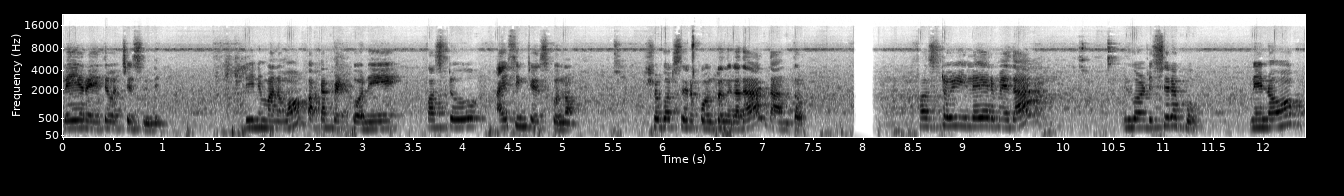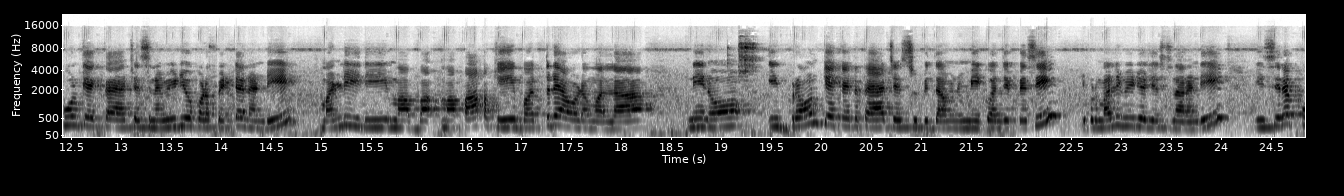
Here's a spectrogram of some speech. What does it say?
లేయర్ అయితే వచ్చేసింది. దీన్ని మనము పక్కన పెట్టుకొని ఫస్ట్ ఐసింగ్ చేసుకున్నాం షుగర్ సిరప్ ఉంటుంది కదా దాంతో. ఫస్ట్ ఈ లేయర్ మీద ఇదిగోండి సిరప్ నేను కూల్ కేక్ తయారు చేసిన వీడియో కూడా పెట్టానండి. మళ్ళీ ఇది మా బా మా పాపకి బర్త్డే అవడం వల్ల నేను ఈ బ్రౌన్ కేక్ అయితే తయారు చేసి చూపిద్దామని మీకు అని చెప్పేసి ఇప్పుడు మళ్ళీ వీడియో చేస్తున్నానండి. ఈ సిరప్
